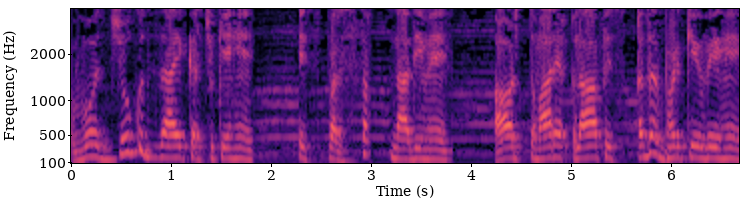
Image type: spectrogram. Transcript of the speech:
وہ جو کچھ ضائع کر چکے ہیں، اس پر سخت نادم ہیں۔ اور تمہارے خلاف اس قدر بھڑکے ہوئے ہیں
